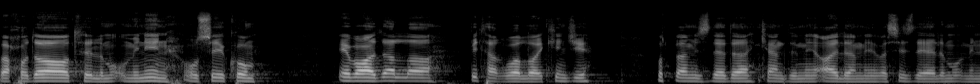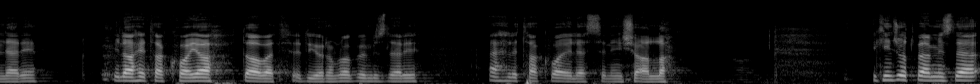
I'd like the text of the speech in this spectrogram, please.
ve hudatil müminin usikum ibadallah bir takvallah ikinci hutbemizde de kendimi, ailemi ve siz değerli müminleri ilahi takvaya davet ediyorum. Rabbimizleri ehli takva eylesin inşallah. İkinci hutbemizde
